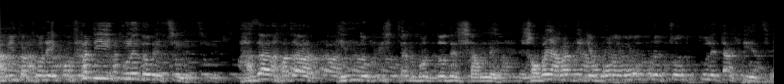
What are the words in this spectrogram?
আমি তখন এই কথাটি তুলে ধরেছি। হাজার হাজার হিন্দু খ্রিস্টান বৌদ্ধদের সামনে সবাই আমার দিকে বড় বড় করে চোখ তুলে তাকিয়েছে।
